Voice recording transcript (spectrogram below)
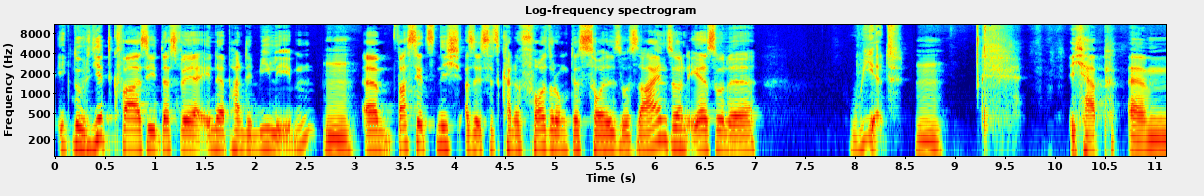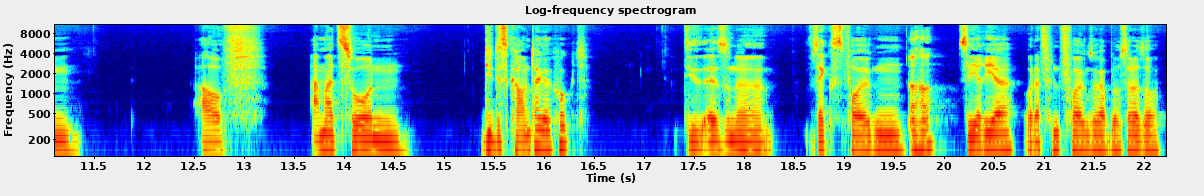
ignoriert quasi, dass wir ja in der Pandemie leben. Mhm. Ähm, was jetzt nicht, also ist jetzt keine Forderung, das soll so sein, sondern eher so eine weird. Mhm. Ich habe ähm, auf Amazon die Discounter geguckt. Die, äh, so eine sechs Folgen Aha. Serie oder fünf Folgen sogar bloß oder so.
